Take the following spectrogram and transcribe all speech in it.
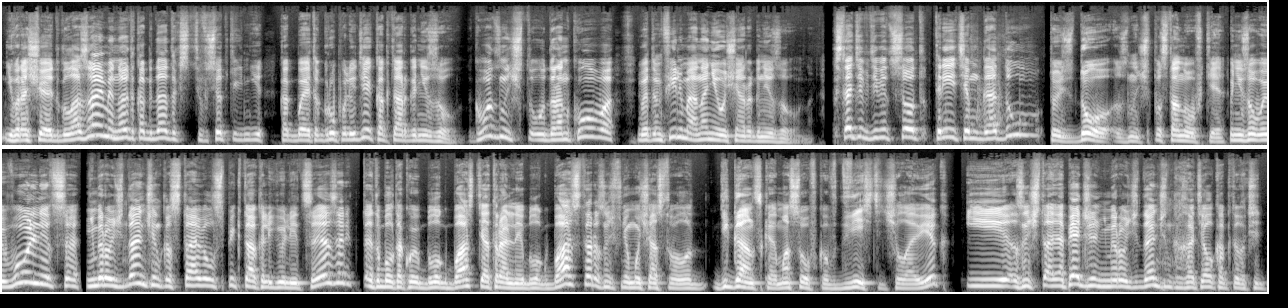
и вращают глазами, но это когда все-таки как бы эта группа людей как-то организована. Так вот, значит, у Дранкова в этом фильме она не очень организована. Кстати, в 903 году, то есть до, значит, постановки «Понизовой вольницы», Немирович Данченко ставил спектакль «Юлий Цезарь». Это был такой блокбастер, театральный блокбастер, значит, в нем участвовала гигантская массовка в 200 человек. И, значит, опять же, Немирович Данченко хотел как-то, так сказать,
